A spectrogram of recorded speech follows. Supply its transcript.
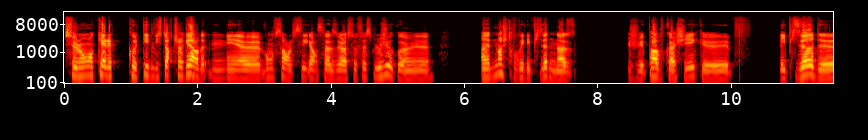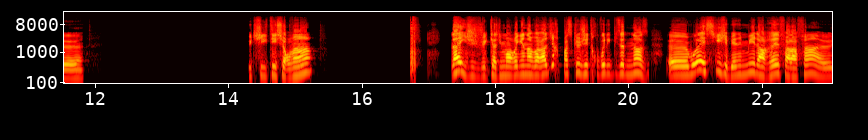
selon quel côté de l'histoire tu regardes. Mais euh, bon, ça, on le sait grâce à The Last of Us, le jeu, quoi. Euh, honnêtement, j'ai trouvé l'épisode naze. Je vais pas vous cacher que l'épisode euh, utilité sur 20. Là, je vais quasiment rien avoir à dire parce que j'ai trouvé l'épisode naze. ouais, si, j'ai bien aimé la ref à la fin.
